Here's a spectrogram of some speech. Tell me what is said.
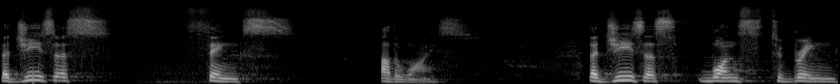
that Jesus thinks otherwise? That Jesus wants to bring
